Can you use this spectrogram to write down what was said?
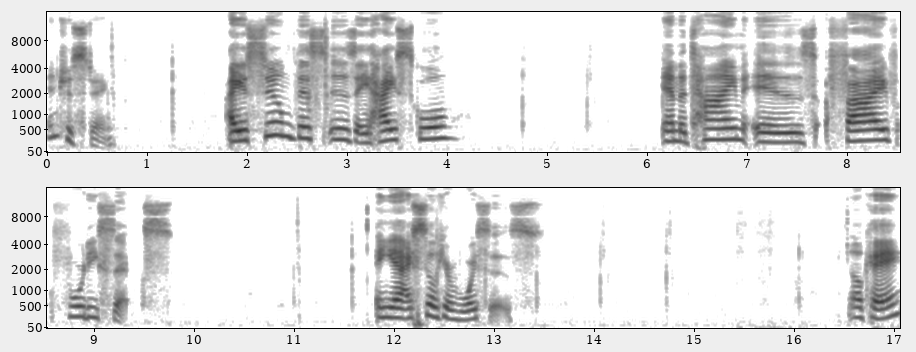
interesting. I assume this is a high school and the time is 546 and yeah i still hear voices. Okay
